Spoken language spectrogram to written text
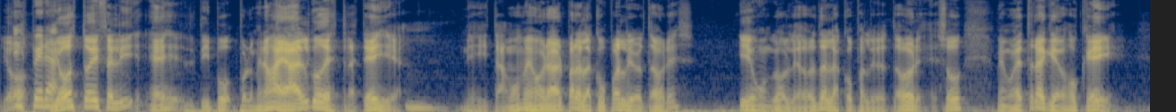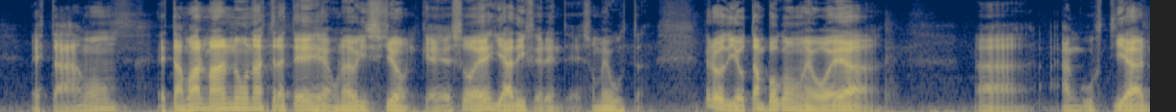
Yo, Esperar. yo estoy feliz. Es el tipo, por lo menos hay algo de estrategia. Mm. Necesitamos mejorar para la Copa Libertadores y es un goleador de la Copa Libertadores. Eso me muestra que, ok, estamos, estamos armando una estrategia, una visión, que eso es ya diferente. Eso me gusta. Pero yo tampoco me voy a, a angustiar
